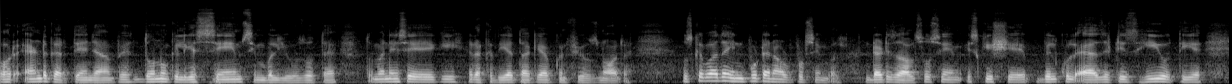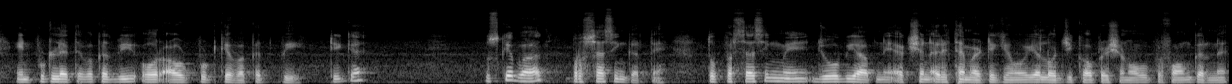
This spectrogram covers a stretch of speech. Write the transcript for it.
और एंड करते हैं जहाँ पे, दोनों के लिए सेम सिंबल यूज़ होता है। तो मैंने इसे एक ही रख दिया ताकि आप कंफ्यूज ना हो जाए। उसके बाद है input and output symbol that is also same इसकी शेप बिल्कुल एज इट इज़ ही होती है। इनपुट लेते वक्त भी और आउटपुट के वक्त भी। ठीक है? उसके बाद प्रोसेसिंग करते हैं। तो प्रोसेसिंग में जो भी आपने एक्शन अरिथमेटिक हो या लॉजिक ऑपरेशन हो, वो परफॉर्म करना है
